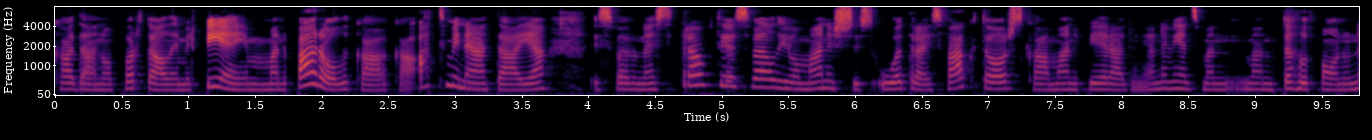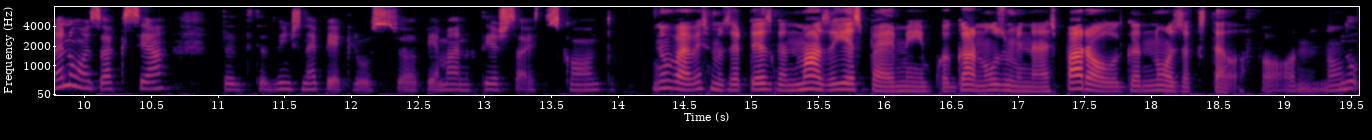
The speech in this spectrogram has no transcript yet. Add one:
kādā no portāliem ir pieejama mana parole, kā, kā atminētāja, es varu nesatraukties vēl, jo man ir šis otrais faktors, kā mani pierāda. Un, ja neviens man, manu telefonu nenozaks, ja, tad, tad viņš nepiekļūs pie mana tiešsaistes konta. Nu, vai vismaz ir diezgan maza iespējamība, ka gan uzminēs paroli, gan nozags telefonu. Nu. Nu,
